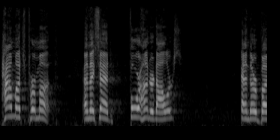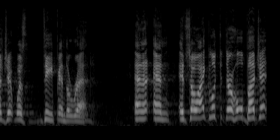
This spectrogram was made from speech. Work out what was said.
How much per month? And they said, $400. And their budget was deep in the red. And, and, and so I looked at their whole budget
